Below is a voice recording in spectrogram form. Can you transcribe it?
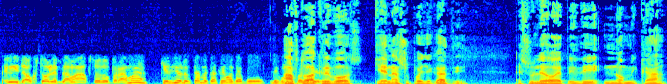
58 λεπτά με αυτό το πράγμα και 2 λεπτά με τα θέματα που πλήγουν Αυτό ακριβώς. Και να σου πω και κάτι. Ε, σου λέω, επειδή νομικά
